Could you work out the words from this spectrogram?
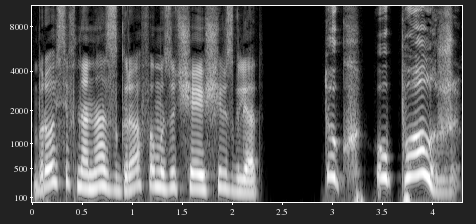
бросив на нас с графом изучающий взгляд. «Так упала же.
